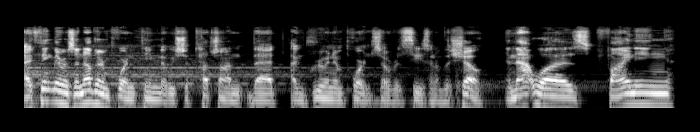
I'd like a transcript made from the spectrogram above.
I think there was another important theme that we should touch on that grew in importance over the season of the show, and that was finding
